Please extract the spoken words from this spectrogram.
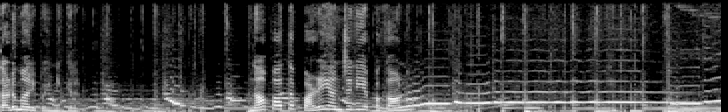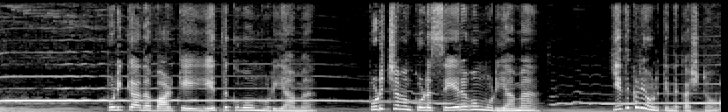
தடுமாறி போய் நிக்கிற. நான் பார்த்த பழைய அஞ்சலி இப்ப காணும். பிடிக்காத வாழ்க்கையை ஏத்துக்கவும் முடியாம பிடிச்சவன் கூட சேரவும் முடியாம எதுக்குடி உனக்கு இந்த கஷ்டம்?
